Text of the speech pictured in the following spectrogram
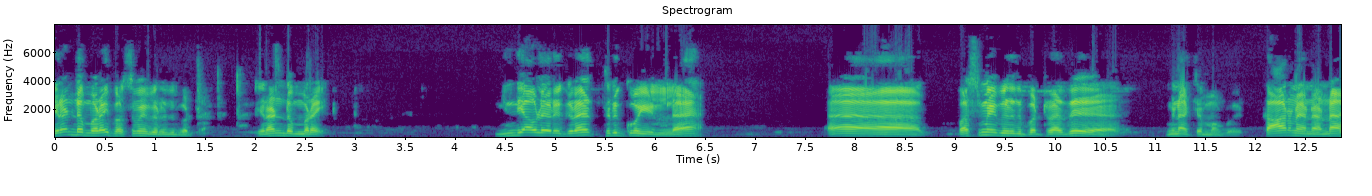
இரண்டு முறை பசுமை விருது பெற்றோம். இரண்டு முறை. இந்தியாவில் இருக்கிற திருக்கோயிலில் பசுமை விருது பெற்றது மீனாட்சி அம்மன் கோயில். காரணம் என்னன்னா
